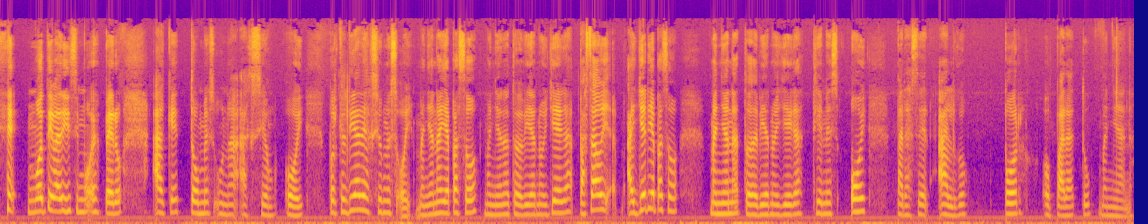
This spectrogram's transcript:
motivadísimo, espero, a que tomes una acción hoy. Porque el día de acción es hoy. Mañana ya pasó, mañana todavía no llega. Pasado, ayer ya pasó, mañana todavía no llega. Tienes hoy para hacer algo por o para tu mañana.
